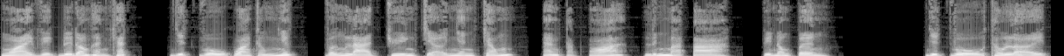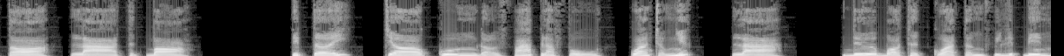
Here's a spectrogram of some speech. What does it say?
Ngoài việc đưa đón hành khách, dịch vụ quan trọng nhất vẫn là chuyên chở nhanh chóng hàng tạp hóa, lính Mata, phía Phnom Penh. Dịch vụ thâu lợi to là thịt bò. Tiếp tới, cho quân đội Pháp là phụ, quan trọng nhất là đưa bò thịt qua tận Philippines,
